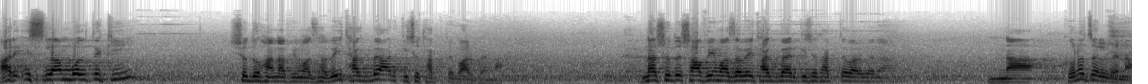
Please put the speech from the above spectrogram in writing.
আর ইসলাম বলতে কি? শুধু হানাফি মাঝাবেই থাকবে, আর কিছু থাকতে পারবে না। না, শুধু সাফি মাঝাবেই থাকবে, আর কিছু থাকতে পারবে না। না, কোনো চলবে না।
